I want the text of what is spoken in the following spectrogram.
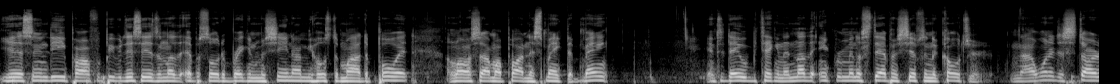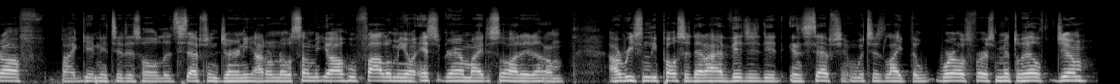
Yes, indeed, powerful people. This is another episode of Breaking the Machine. I'm your host, Ahmad the Poet, alongside my partner, Spank the Bank. And today we'll be taking another incremental step in shifting the culture. Now, I wanted to start off by getting into this whole Inception journey. I don't know, some of y'all who follow me on Instagram might have saw that um, I recently posted that I visited Inception, which is like the world's first mental health gym.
